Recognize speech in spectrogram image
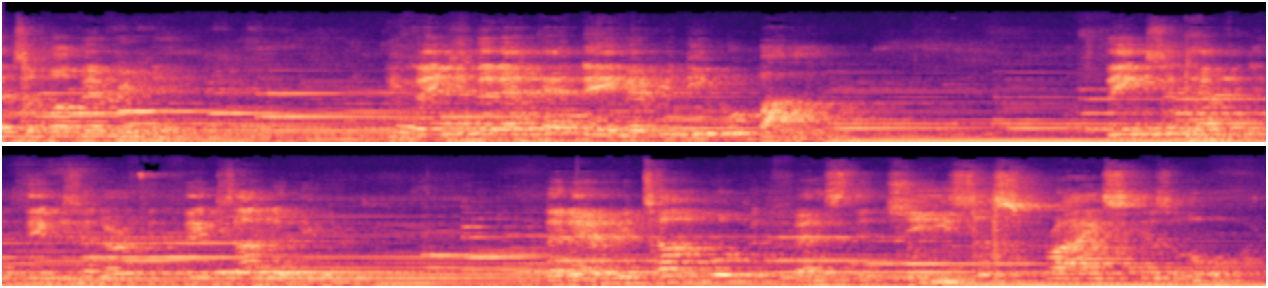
That's above every name. We thank you that at that name every knee will bow. Things in heaven and things in earth and things under the earth. That every tongue will confess that Jesus Christ is Lord.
